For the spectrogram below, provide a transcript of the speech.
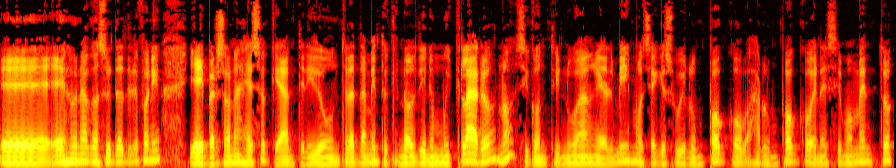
eh, es una consulta telefónica y hay personas eso que han tenido un tratamiento que no lo tienen muy claro, ¿no? Si continúan el mismo, si hay que subirlo un poco, bajarlo un poco en ese momento.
